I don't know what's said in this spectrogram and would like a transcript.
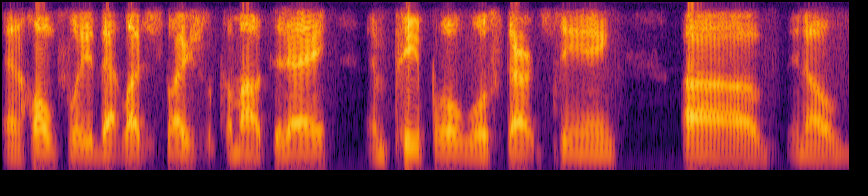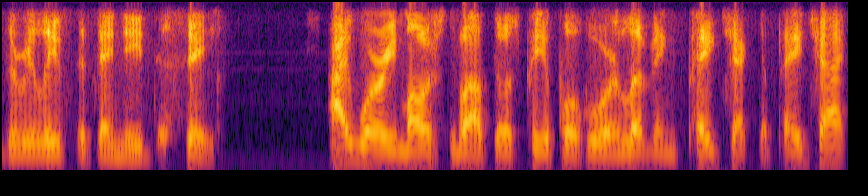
And hopefully that legislation will come out today and people will start seeing, uh, you know, the relief that they need to see. I worry most about those people who are living paycheck to paycheck,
